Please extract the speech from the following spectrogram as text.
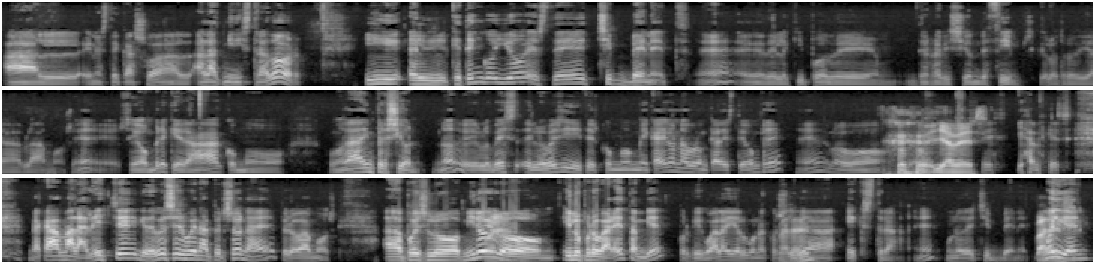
al, en este caso, al, al administrador. Y el que tengo yo es de Chip Bennett, ¿eh? Eh, del equipo de, de revisión de themes, que el otro día hablábamos. ¿eh? Ese hombre que da como, como da impresión, ¿no? Lo ves, lo ves y dices, como me caiga una bronca de este hombre, ¿eh? Lo- Ya ves. ya ves, me acaba mala leche, que debe ser buena persona, ¿eh? Pero vamos. Ah, pues lo miro y, lo, y lo probaré también, porque igual hay alguna cosilla Vale. extra, ¿eh? Uno de Chip Bennett. Vale, Muy bien.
